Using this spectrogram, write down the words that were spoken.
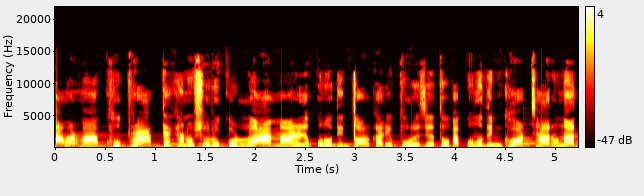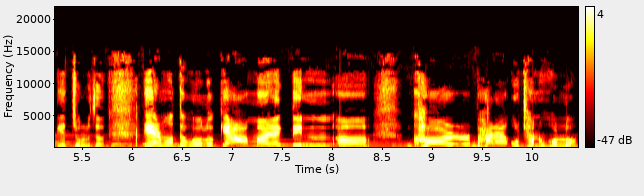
আমার মা খুব রাগ দেখানো শুরু করল। আমার কোনোদিন তরকারি পুড়ে যেত বা কোনোদিন ঘর ঝাড়ু না দিয়ে চলে যেত। এর মধ্যে হলো কি, আমার একদিন ঘর ভাড়া উঠানো হলো।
